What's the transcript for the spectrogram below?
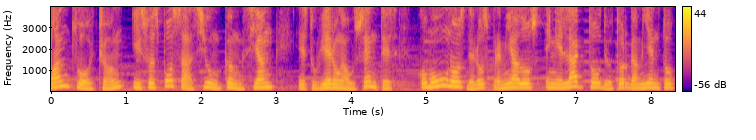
Wang Zuocheng y su esposa Xiong Keng-xiang estuvieron ausentes como unos de los premiados en el acto de otorgamiento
